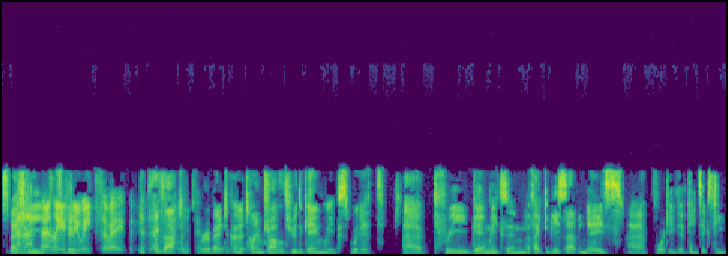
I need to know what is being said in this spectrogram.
especially and that's only a few weeks away. With the Exactly. We're about to kind of time travel through the game weeks with uh, three game weeks in effectively seven days, uh, 14, 15, 16.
